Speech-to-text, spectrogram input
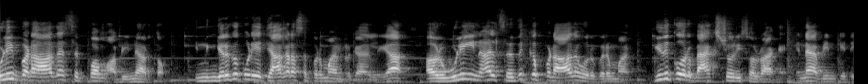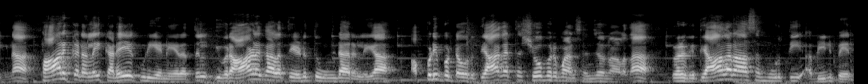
ஒளிபடாத சிற்பம் அப்படின்னு அர்த்தம். இங்க இருக்கக்கூடிய தியாகராச பெருமான் இருக்காரு இல்லையா? அவர் உளியினால் செதுக்கப்படாத ஒரு பெருமான். இதுக்கு ஒரு பேக் ஸ்டோரி சொல்றாங்க. என்ன அப்படின்னு கேட்டீங்கன்னா பார்க்கடலை கடையக்கூடிய நேரத்தில் இவர் ஆழகாலத்தை எடுத்து உண்டார் இல்லையா? அப்படிப்பட்ட ஒரு தியாகத்தை சிவபெருமான் செஞ்சதுனால தான் இவருக்கு தியாகராச மூர்த்தி அப்படின்னு பேர்.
